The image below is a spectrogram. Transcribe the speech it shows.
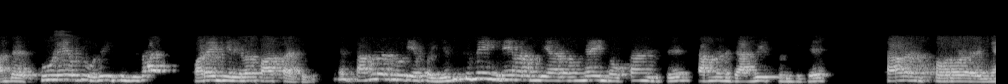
அந்த ஸ்கூலே வந்து உதவி செஞ்சுதான் வட இந்தியர்களை பாஸ் ஆக்குது. தமிழர்களுடைய இப்ப எதுக்குமே இணைய வர முடியாதவங்க இங்க உட்காந்துக்கிட்டு தமிழனுக்கு அட்வைஸ் பண்ணிக்கிட்டு டாலரன்ஸ் பவரோட இருங்க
